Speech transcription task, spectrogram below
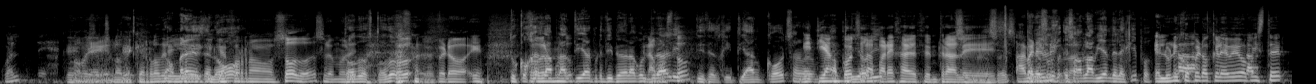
¿Cuál? Que- de- lo de que- que Rodri No, hombre, y desde luego. Fornos- Todos, lo hemos Todos, todos. Pero eh, Tú coges la plantilla al principio de la cultural y dices Guitián a Coach, la pareja de Sí, centrales. eso es. A ver, Pero el eso, único- eso habla bien del equipo. El único Ah, pero que le veo, ah. mister,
